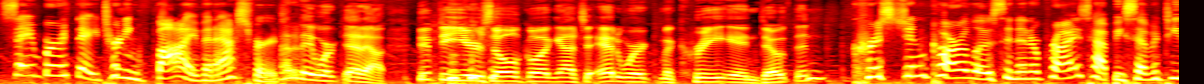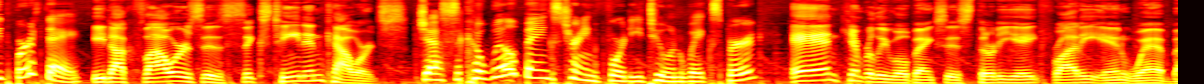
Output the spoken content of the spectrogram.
Same birthday, turning five in Ashford. How did they work that out? 50 years old going out to Edward McCree in Dothan. Christian Carlos in Enterprise, happy 17th birthday. Enoch Flowers is 16 in Cowarts. Jessica Wilbanks turning 42 in Wicksburg. And Kimberly Wilbanks is 38 Friday in Webb.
